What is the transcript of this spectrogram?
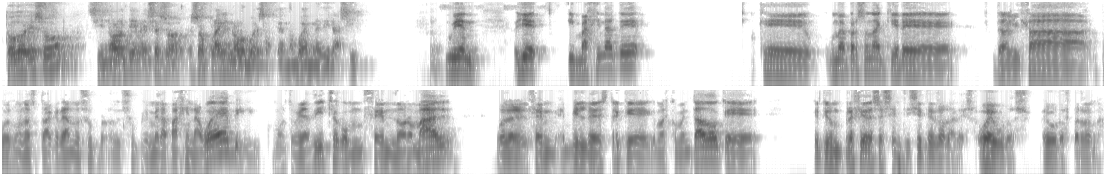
todo eso, si no lo tienes esos, esos plugins, no lo puedes hacer, no puedes medir así. Muy bien. Oye, imagínate que una persona quiere realizar, pues bueno, está creando su, primera página web y, como tú habías dicho, con un CEM normal, o el CEM Builder este que, me has comentado, que, tiene un precio de 67 dólares, o euros, euros, perdona.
